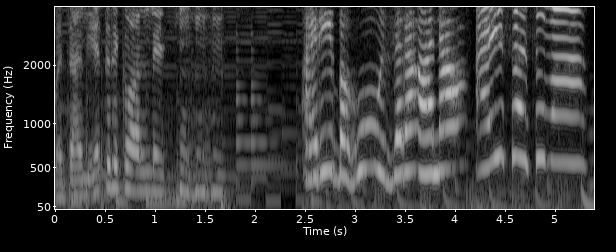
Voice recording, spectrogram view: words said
बचा लिया तेरे कॉल ने। अरे बहू जरा आना। आई सासू माँ।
